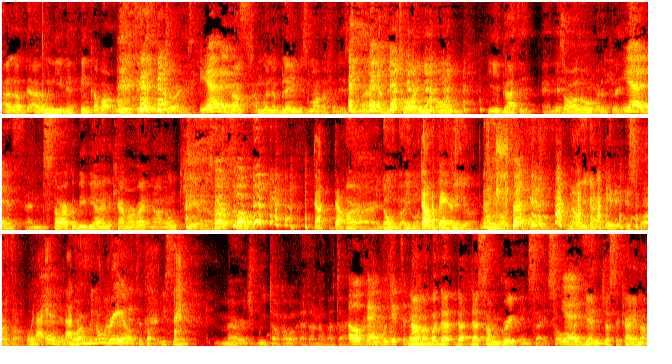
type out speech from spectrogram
I love that. I wouldn't even think about rotating toys. Yes. I'm, I'm gonna blame his mother for this. Man, every toy he owned, he got it, and it's all over the place. Yes. And Star could be behind the camera right now. Don't care. It's her fault. Don't don't. All right, don't do. You gonna Don't talk in the embarrass video? Don't we gonna talk in the video? Now you gotta edit this part though. We're not editing that. Well, This we don't want real. to edit it out. You see, marriage. We talk about that another time. Okay, we'll get to that. No, man, but that, that that's some great insight. So Yes. again, just to kind of,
